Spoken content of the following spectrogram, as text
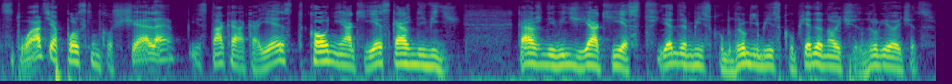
sytuacja w polskim kościele jest taka, jaka jest, koń jaki jest, każdy widzi. Każdy widzi, jaki jest. Jeden biskup, drugi biskup, jeden ojciec, drugi ojciec.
